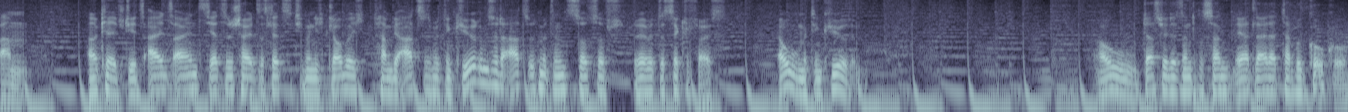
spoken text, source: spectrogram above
Bam. Okay, jetzt steht es 1-1. Jetzt entscheidet das letzte Team. Und ich glaube, ich, haben wir Arzus mit den Kyrens oder Arzus mit den Swords of äh, mit der Sacrifice? Oh, mit den Kyren. Oh, das wird jetzt interessant. Er hat leider Tabukoko.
